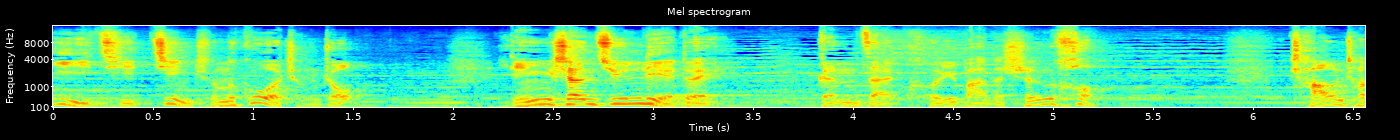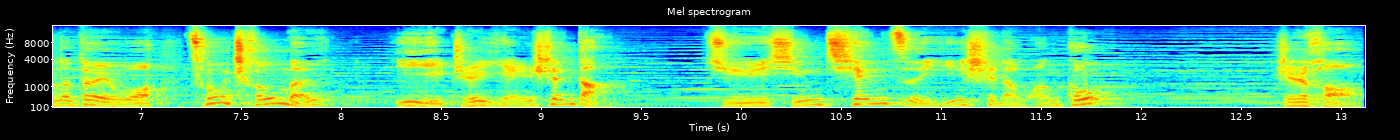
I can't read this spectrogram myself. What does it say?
一起进城的过程中，灵山军列队跟在魁拔的身后。长长的队伍从城门一直延伸到举行签字仪式的王宫，之后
